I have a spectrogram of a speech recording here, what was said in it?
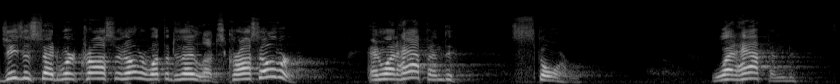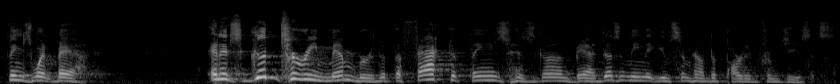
Jesus said, We're crossing over. What did they? Let's cross over. And what happened? Storm. What happened? Things went bad. And it's good to remember that the fact that things has gone bad doesn't mean that you've somehow departed from Jesus.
